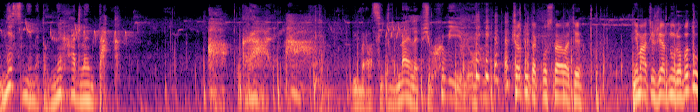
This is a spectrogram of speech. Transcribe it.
Nesmieme to nechať len tak. A kráľ. Á, vybral si tú najlepšiu chvíľu. Čo tu tak postávate? Nemáte žiadnu robotu?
